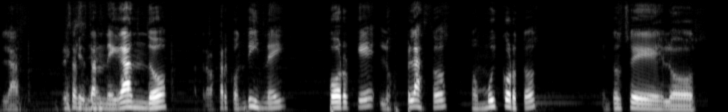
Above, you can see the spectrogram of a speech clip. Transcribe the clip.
las empresas se están negando a trabajar con Disney porque los plazos son muy cortos. Entonces los,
